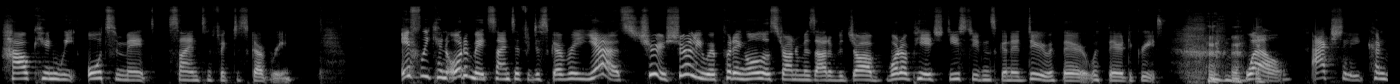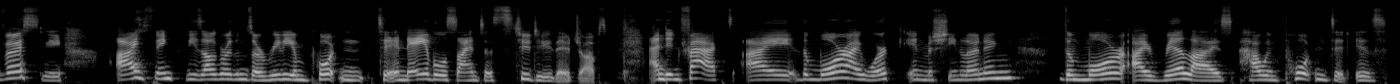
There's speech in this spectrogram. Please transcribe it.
How can we automate scientific discovery? If we can automate scientific discovery, yeah, it's true. Surely we're putting all astronomers out of a job. What are PhD students going to do with their with their degrees? well, actually, conversely, I think these algorithms are really important to enable scientists to do their jobs. And in fact, I the more I work in machine learning, the more I realize how important it is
